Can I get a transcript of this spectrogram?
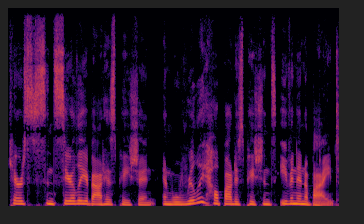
cares sincerely about his patient, and will really help out his patients even in a bind.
